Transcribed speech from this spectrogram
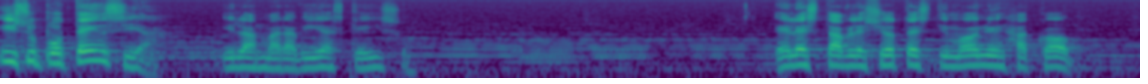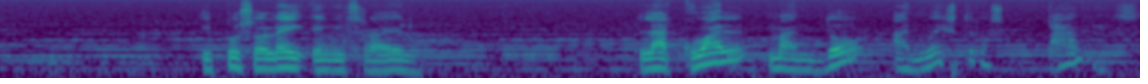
y su potencia y las maravillas que hizo. Él estableció testimonio en Jacob y puso ley en Israel, la cual mandó a nuestros padres.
